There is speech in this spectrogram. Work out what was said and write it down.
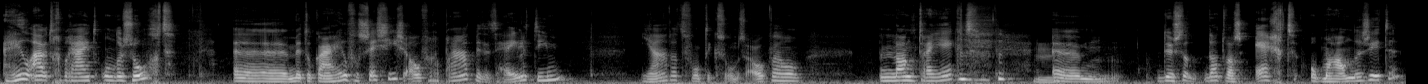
heel uitgebreid onderzocht. Eh, met elkaar heel veel sessies over gepraat, met het hele team. Ja, dat vond ik soms ook wel een lang traject. Hmm. Ehm, dus dat, dat was echt op mijn handen zitten.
